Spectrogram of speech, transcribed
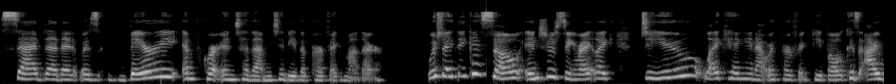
said that it was very important to them to be the perfect mother which I think is so interesting, right? Like, do you like hanging out with perfect people? Because I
